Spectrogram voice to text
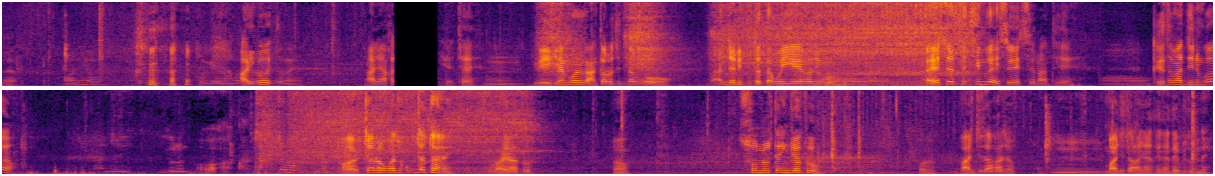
왜요? 아니요. 뭐 아, 이거-. 아니 아까 제 음. 이거 얘기한 거 이거 안 떨어진다고 완전히 붙었다고 얘기해가지고 아, SS 친구 SOS한테 어. 그래서 만지는 거예요. 완전히 이거는 어, 짝 절어붙나? 아, 짜라가지고 꼼짝도 안 해. 와야도 어 손으로 당겨도 어, 만지다가 저 음. 만지다가 그냥 그냥 내비뒀네.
